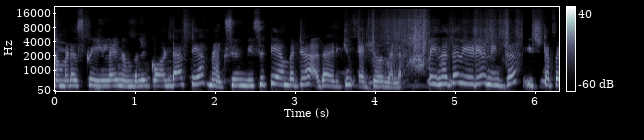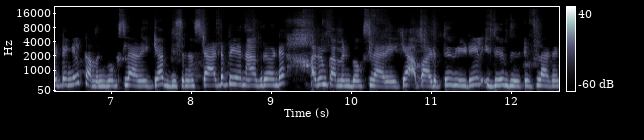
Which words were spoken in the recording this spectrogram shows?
നമ്മുടെ സ്ക്രീനിലെ നമ്പറിൽ കോൺടാക്ട് ചെയ്യുക. മാക്സിമം വിസിറ്റ് ചെയ്യാൻ പറ്റുക. അതായിരിക്കും ഏറ്റവും നല്ല അപ്പൊ ഇന്നത്തെ വീഡിയോ നിങ്ങൾക്ക് ഇഷ്ടപ്പെട്ടെങ്കിൽ കമന്റ് ബോക്സിൽ അറിയിക്കുക. ബിസിനസ് സ്റ്റാർട്ടപ്പ് ചെയ്യാൻ ആഗ്രഹമുണ്ട് അതും കമന്റ് ബോക്സിൽ അറിയിക്കുക. അപ്പൊ അടുത്ത വീഡിയോയിൽ ഇതിലും ബ്യൂട്ടിഫുൾ ആയ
